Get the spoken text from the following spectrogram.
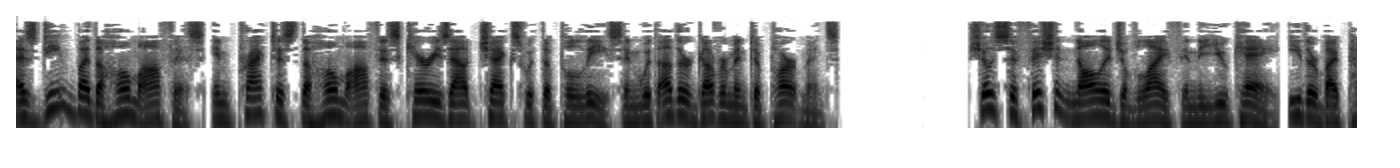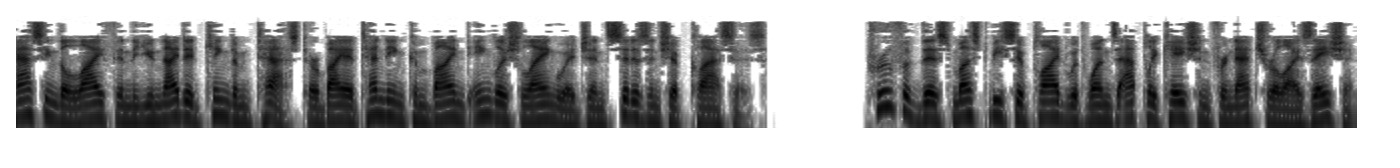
as deemed by the Home Office in practice the Home Office carries out checks with the police and with other government departments show sufficient knowledge of life in the UK, either by passing the Life in the United Kingdom test or by attending combined English language and citizenship classes. Proof of this must be supplied with one's application for naturalisation.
